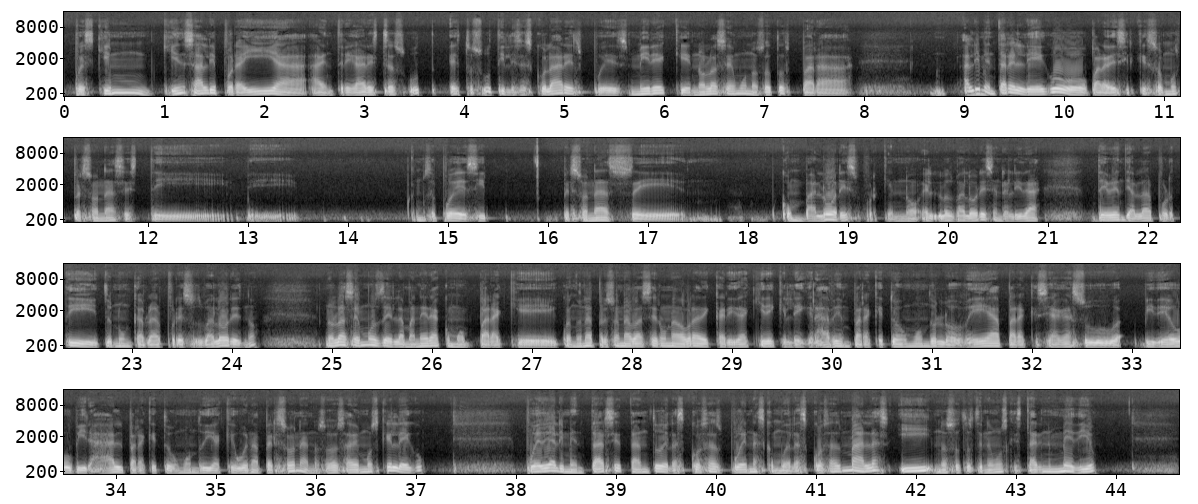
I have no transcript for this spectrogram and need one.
pues, ¿quién, quién sale por ahí a, entregar estos, estos útiles escolares? Pues mire que no lo hacemos nosotros para alimentar el ego o para decir que somos personas, este, eh, ¿cómo se puede decir? Personas eh, con valores, porque no, los valores en realidad deben de hablar por ti y tú nunca hablar por esos valores, ¿no? No lo hacemos de la manera como para que cuando una persona va a hacer una obra de caridad quiere que le graben para que todo el mundo lo vea, para que se haga su video viral, para que todo el mundo diga qué buena persona. Nosotros sabemos que el ego puede alimentarse tanto de las cosas buenas como de las cosas malas y nosotros tenemos que estar en medio,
